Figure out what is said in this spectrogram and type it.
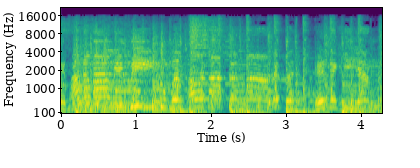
ඒ මනමාලි වීනුප කවදාක මාවත එන කියන්න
